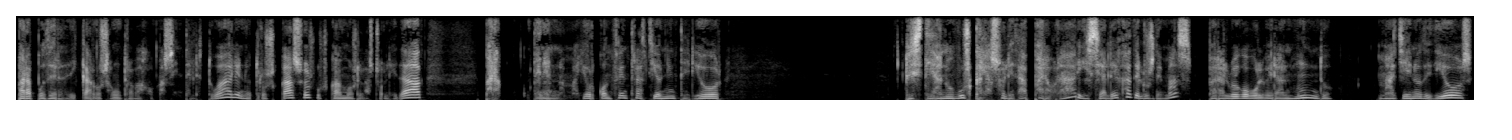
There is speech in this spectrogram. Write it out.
para poder dedicarnos a un trabajo más intelectual. En otros casos buscamos la soledad, para tener una mayor concentración interior. Cristiano busca la soledad para orar y se aleja de los demás, para luego volver al mundo, más lleno de Dios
